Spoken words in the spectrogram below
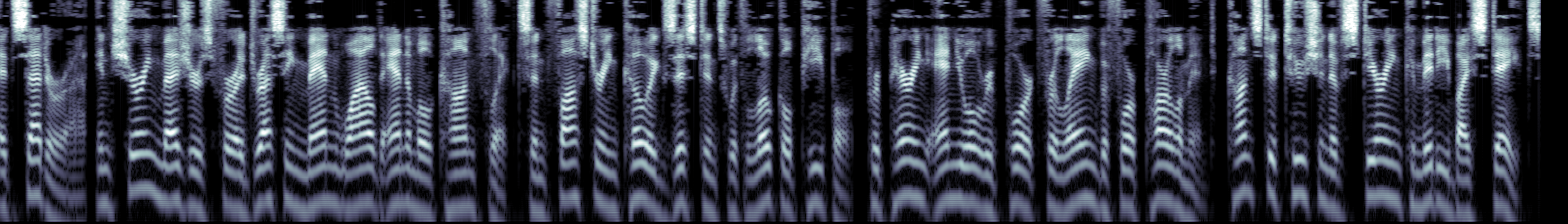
etc., ensuring measures for addressing man-wild animal conflicts and fostering coexistence with local people, preparing annual report for laying before Parliament, constitution of steering committee by states,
